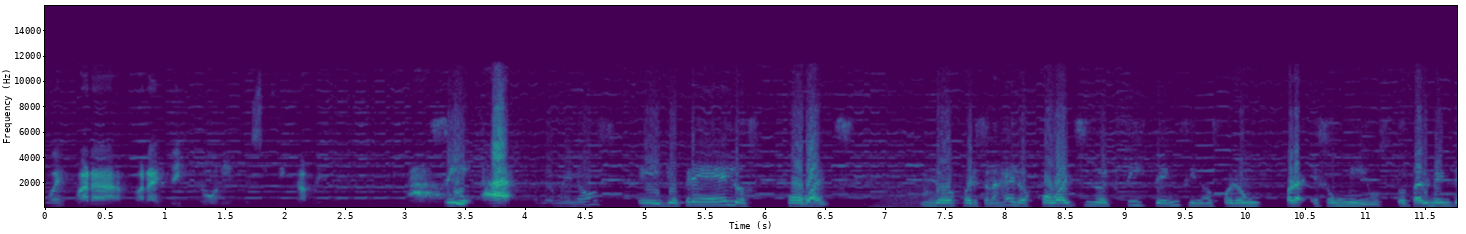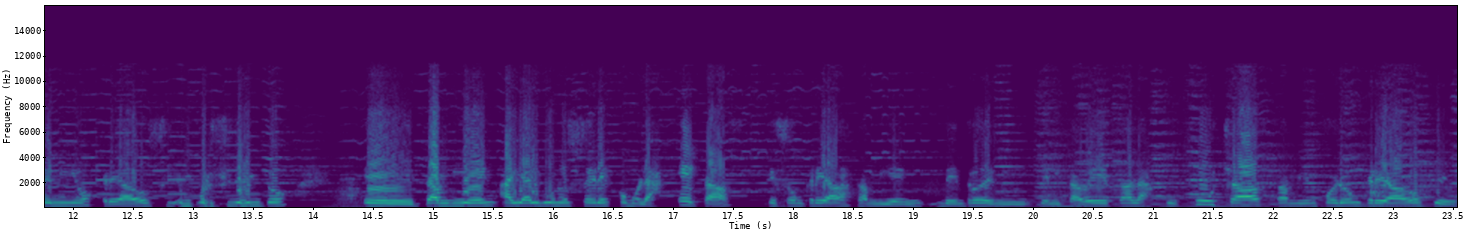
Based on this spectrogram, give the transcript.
pues para, para esta historia específicamente. Sí, ah, por lo menos eh, yo creé los Cobalts. Los personajes de los Cobalts no existen, sino fueron, son míos, totalmente míos, creados 100%. Eh, también hay algunos seres como las ecas, que son creadas también dentro de mi, de mi cabeza. Las cucuchas también fueron creados, que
